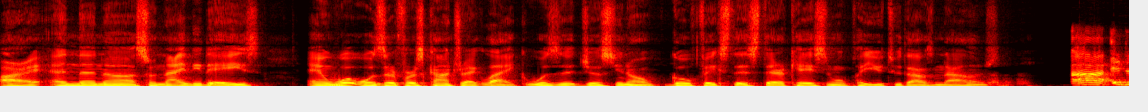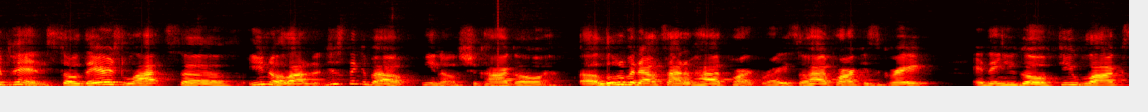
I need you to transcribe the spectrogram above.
All right, and then uh, so ninety days. And what was their first contract like? Was it just you know go fix this staircase and we'll pay you two thousand dollars? Uh, it depends. So there's lots of, you know, a lot of, just think about, you know, Chicago, a little bit outside of Hyde Park, right? So Hyde Park is great. And then you go a few blocks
